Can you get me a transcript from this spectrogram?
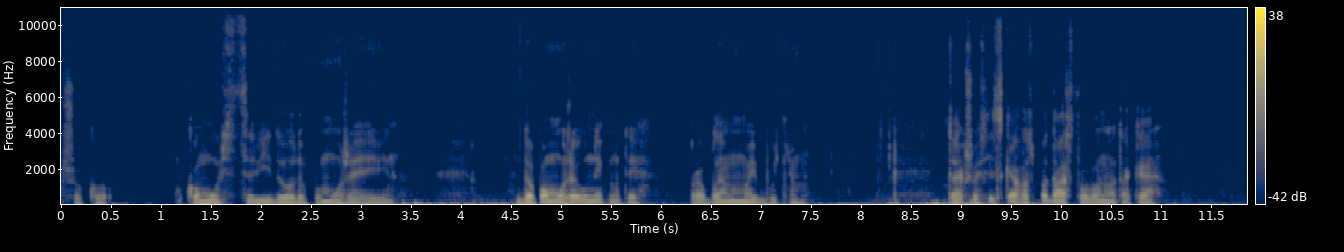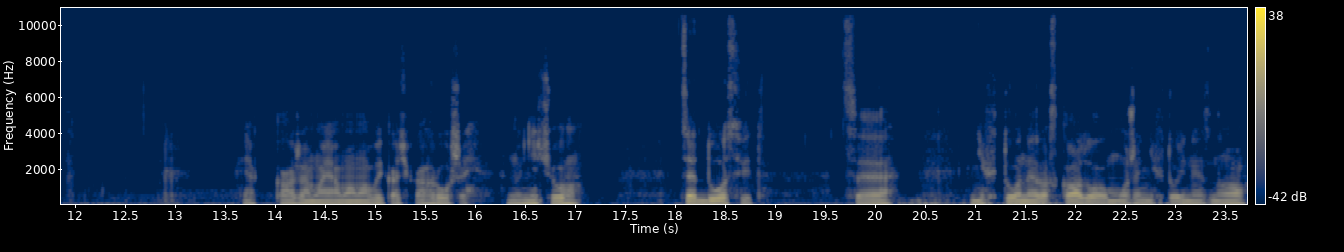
що комусь це відео допоможе і він допоможе уникнути проблем в майбутньому. Так що сільське господарство воно таке. Як каже моя мама, викачка грошей. Ну нічого. Це досвід. Це ніхто не розказував, може ніхто й не знав.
